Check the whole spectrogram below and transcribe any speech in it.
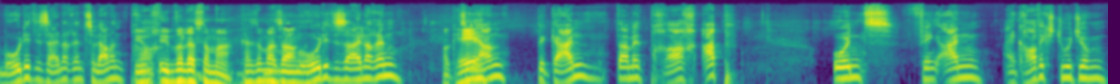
Modedesignerin zu lernen. Üben, Brach üben wir das nochmal. Kannst du mal sagen? Modedesignerin zu Okay. lernen, begann damit, brach ab und fing an ein Grafikstudium,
